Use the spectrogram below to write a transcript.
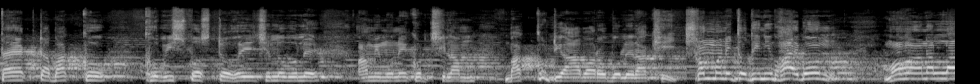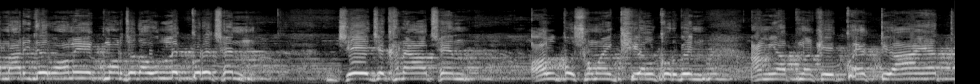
তা একটা বাক্য খুব স্পষ্ট হয়েছিল বলে আমি মনে করছিলাম বাক্যটি আবারও বলে রাখি। সম্মানিত দিনী ভাই বোন মহান আল্লাহ নারীদের অনেক মর্যাদা উল্লেখ করেছেন। যে যেখানে আছেন, অল্প সময় খেয়াল করবেন, আমি আপনাকে কয়েকটি আয়াত,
